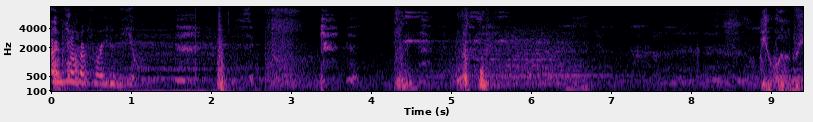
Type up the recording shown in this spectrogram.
I'm not afraid of you. You will be.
